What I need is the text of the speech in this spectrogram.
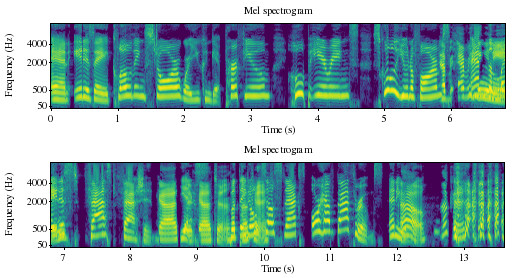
and it is a clothing store where you can get perfume, hoop earrings, school uniforms, Every- everything and the need. latest fast fashion. Gotcha. Yes, Gotcha. But they Okay. don't sell snacks or have bathrooms. Anyway. Oh, okay.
